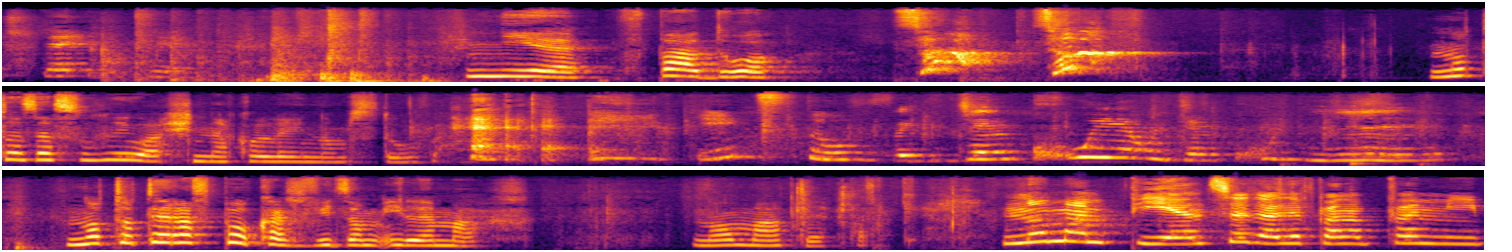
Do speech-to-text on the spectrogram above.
cztery. Nie, wpadło. Co? Co? No to zasłużyłaś na kolejną stówę. Pięć stówek. Dziękuję, dziękuję. No to teraz pokaż widzom ile masz. No ma te papier. No mam 500, ale pan P mi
